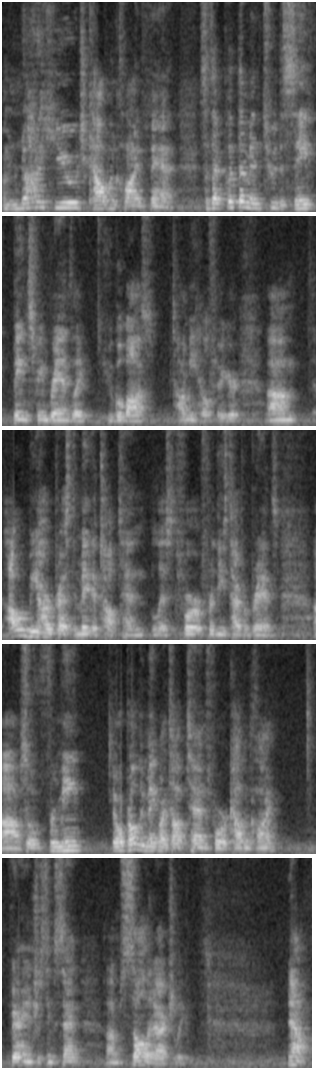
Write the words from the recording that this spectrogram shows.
I'm not a huge Calvin Klein fan. Since I put them into the safe mainstream brands like Hugo Boss, Tommy Hilfiger, um, I would be hard pressed to make a top 10 list for, for these type of brands. Um, so for me, it will probably make my top 10 for Calvin Klein. Very interesting scent. Um, solid actually. Now,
